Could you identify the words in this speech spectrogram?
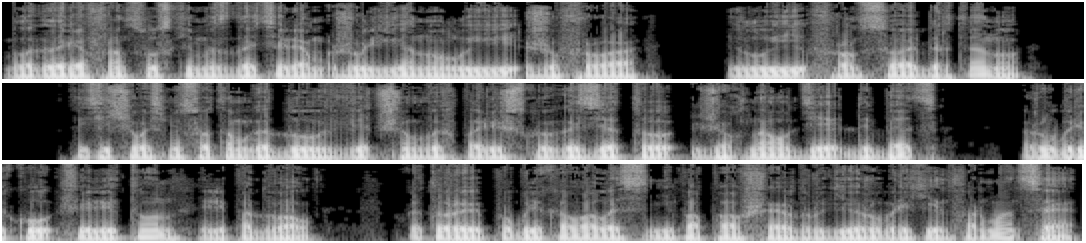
Благодаря французским издателям Жульену Луи Жофруа и Луи Франсуа Бертену, в 1800 году введшим в их парижскую газету «Журнал де Дебец» рубрику «Филитон» или «Подвал», в которой публиковалась не попавшая в другие рубрики информация,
